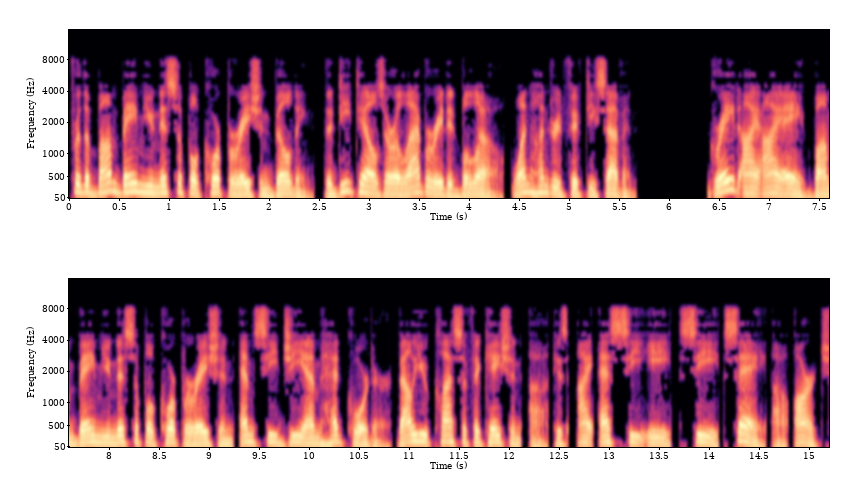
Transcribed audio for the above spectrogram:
For the Bombay Municipal Corporation Building, the details are elaborated below, 157. Grade IIA Bombay Municipal Corporation MCGM headquarter value classification A his I SCE C say A arch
